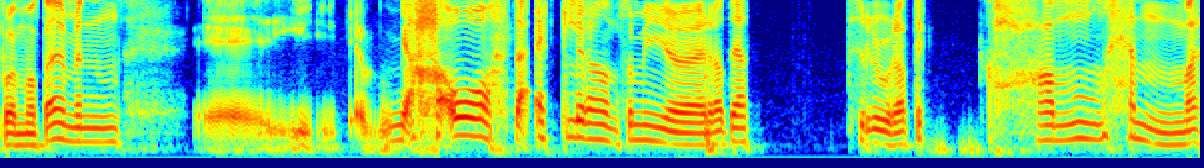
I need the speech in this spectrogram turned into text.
på en måte. Men eh, ja, å, det er et eller annet som gjør at jeg tror at det kan hende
